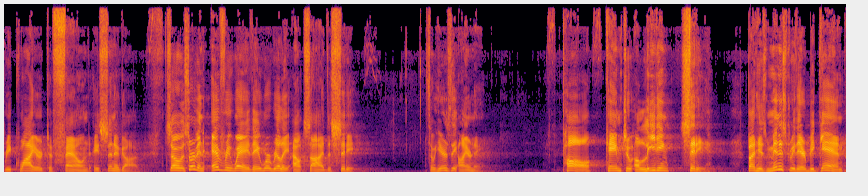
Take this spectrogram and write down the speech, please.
required to found a synagogue. So, sort of in every way, they were really outside the city. So, here's the irony Paul came to a leading city, but his ministry there began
